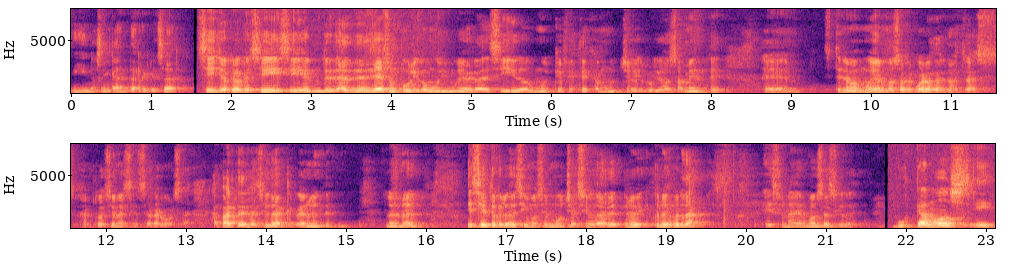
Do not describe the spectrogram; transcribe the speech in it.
y nos encanta regresar. Sí, yo creo que sí, sí. Desde ya es un público muy, muy agradecido, muy, que festeja mucho y ruidosamente. Eh, tenemos muy hermosos recuerdos de nuestras actuaciones en Zaragoza. Aparte de la ciudad, que realmente... No, es cierto que lo decimos en muchas ciudades, pero, pero es verdad. Es una hermosa ciudad. Buscamos eh,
